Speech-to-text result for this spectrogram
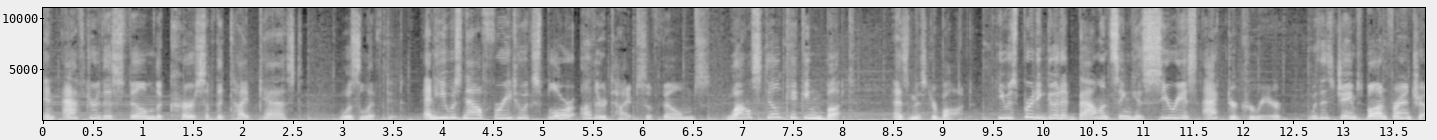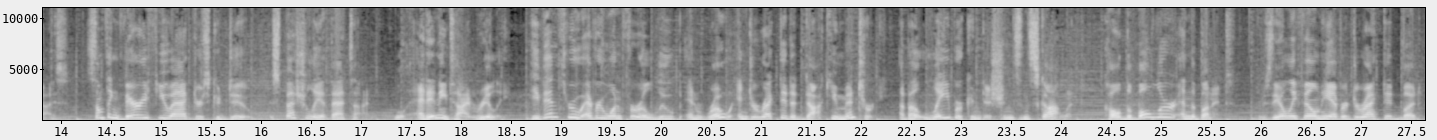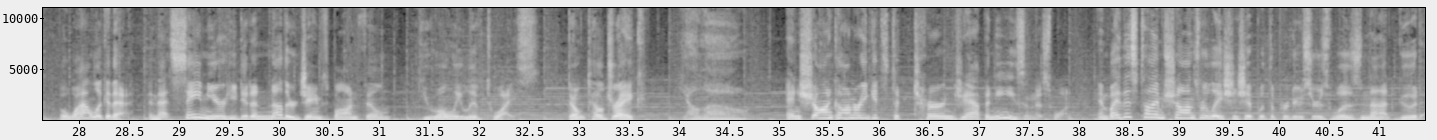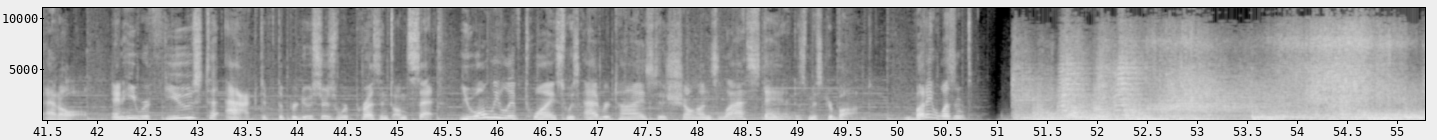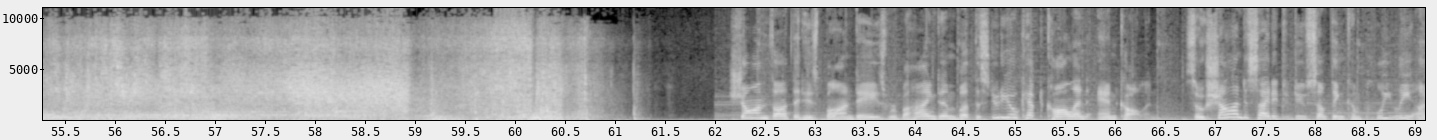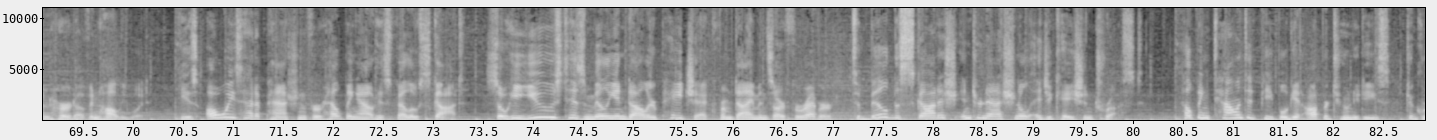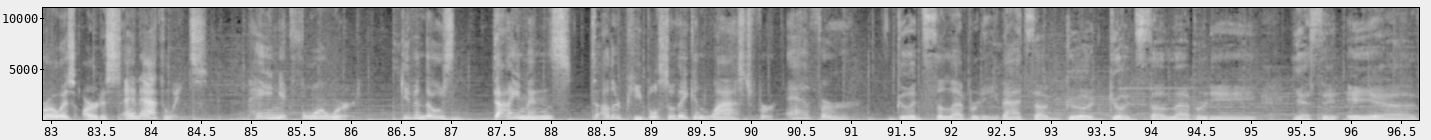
And after this film, the curse of the typecast was lifted, and he was now free to explore other types of films while still kicking butt as Mr. Bond. He was pretty good at balancing his serious actor career with his James Bond franchise, something very few actors could do, especially at that time. Well, at any time, really. He then threw everyone for a loop and wrote and directed a documentary about labor conditions in Scotland called The Bowler and the Bunnet. It was the only film he ever directed, but but wow, look at that. And that same year he did another James Bond film, You Only Live Twice. Don't tell Drake, YOLO. And Sean Connery gets to turn Japanese in this one. And by this time, Sean's relationship with the producers was not good at all. And he refused to act if the producers were present on set. You Only Live Twice was advertised as Sean's last stand as Mr. Bond. But it wasn't. Sean thought that his Bond days were behind him, but the studio kept calling and calling. So Sean decided to do something completely unheard of in Hollywood. He has always had a passion for helping out his fellow Scot, so he used his million dollar paycheck from Diamonds Are Forever to build the Scottish International Education Trust, helping talented people get opportunities to grow as artists and athletes, paying it forward, giving those diamonds to other people so they can last forever good celebrity. That's a good, good celebrity. Yes, it is.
